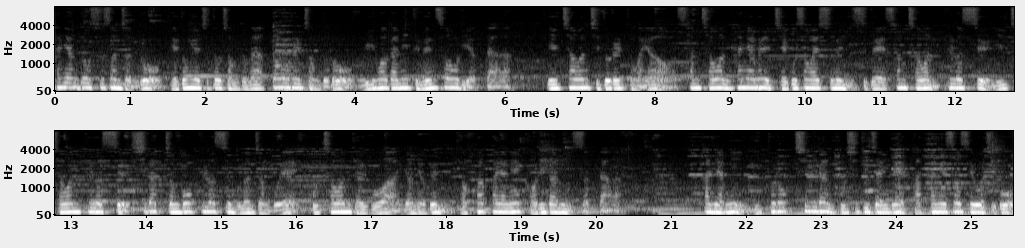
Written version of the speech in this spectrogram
한양도 수선전도 대동여지도 정도나 떠오를 정도로 의화감이 드는 서울이었다. 1차원 지도를 통하여 3차원 한양을 재구성할 수는 있으되 3차원 플러스 1차원 플러스 시각정보 플러스 문헌정보의 고차원 결부와 연역은 격파파양의 거리감이 있었다. 한양이 이토록 치밀한 도시 디자인의 바탕에서 세워지고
